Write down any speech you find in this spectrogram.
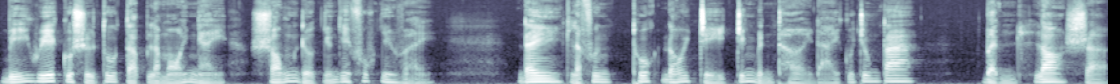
Bí quyết của sự tu tập là mỗi ngày sống được những giây phút như vậy. Đây là phương thuốc đối trị chứng bệnh thời đại của chúng ta, bệnh lo sợ.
